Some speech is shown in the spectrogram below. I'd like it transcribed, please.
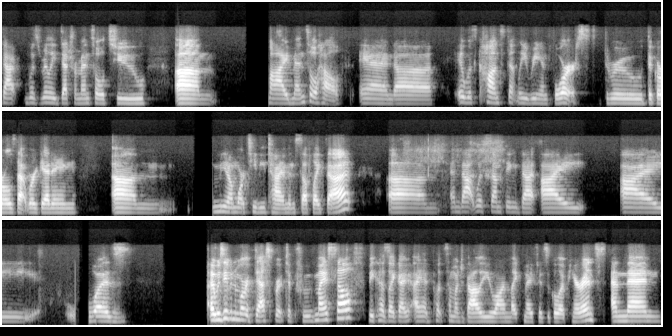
that was really detrimental to um my mental health. And uh it was constantly reinforced through the girls that were getting um you know more tv time and stuff like that um and that was something that i i was I was even more desperate to prove myself because like I, I had put so much value on like my physical appearance. And then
